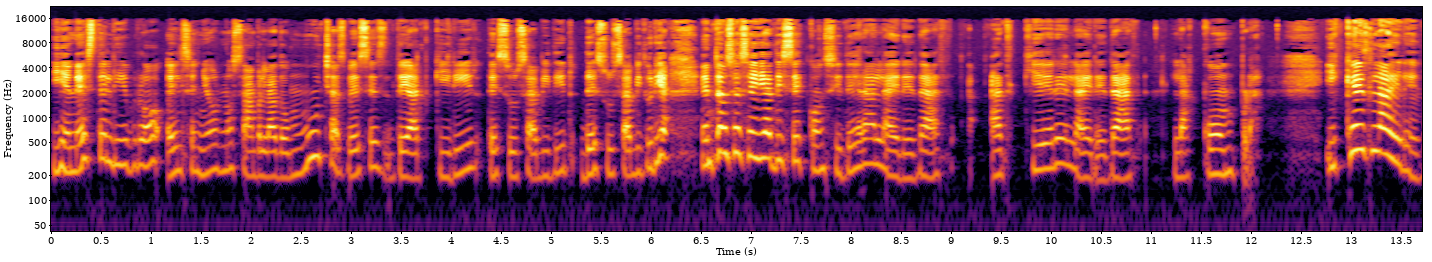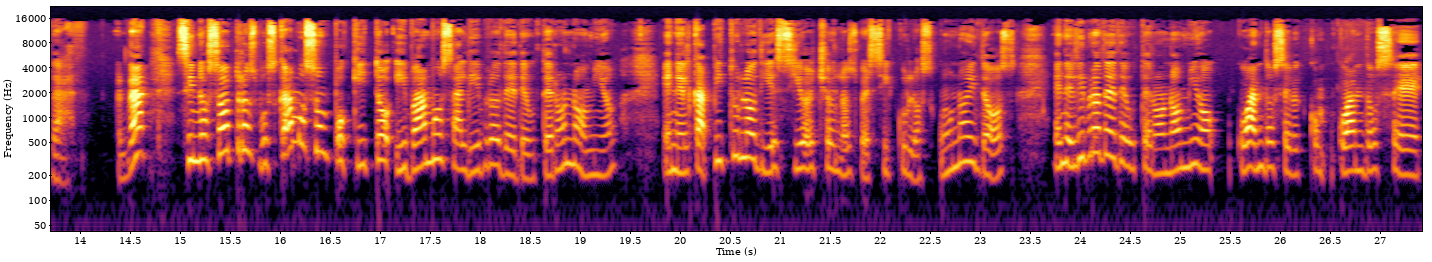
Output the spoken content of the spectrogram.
Y en este libro el Señor nos ha hablado muchas veces de adquirir de su, de su sabiduría. Entonces ella dice, considera la heredad, adquiere la heredad, la compra. ¿Y qué es la heredad? ¿Verdad? Si nosotros buscamos un poquito y vamos al libro de Deuteronomio, en el capítulo 18, en los versículos 1 y 2, en el libro de Deuteronomio, cuando se, cuando se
